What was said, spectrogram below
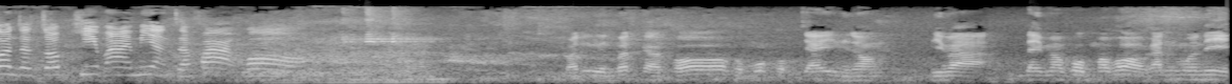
ก่อนจะจบคลิปอายมีอย่างจะฝากบ่ก่อนอื่นเบิดก็ขอขอบคุณขอบใจพี่น้อง ที่ว่าได้มาพบมาพ้อกันมื้อนี้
